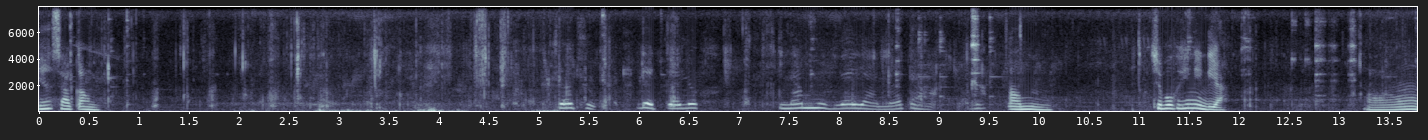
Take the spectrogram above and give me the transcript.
ကစားကောင်းရစားကြပါအောင်နော်အရင်စားကောင်းတယ်တို့ချူလက်တဲလို့နားမှုလဲရနော်ဒါအမ်ချစ်ဖို့ခင်းနေဒီယာအော်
